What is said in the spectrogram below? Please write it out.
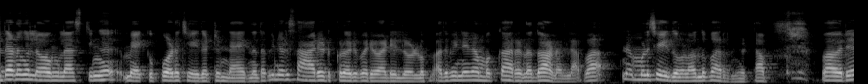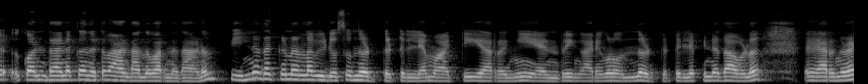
ഇതാണെങ്കിൽ ലോങ് ലാസ്റ്റിങ് മേക്കപ്പുമാണ് ചെയ്തിട്ടുണ്ടായിരുന്നത്. പിന്നെ ഒരു സാരി എടുക്കുന്ന ഒരു പരിപാടിയല്ലേ ഉള്ളൂ. അത് പിന്നെ നമുക്ക് അറിയണതാണല്ലോ അപ്പോൾ നമ്മൾ ചെയ്തോളാം എന്ന് പറഞ്ഞു കേട്ടോ. അപ്പോൾ അവർ കൊണ്ടുവരാനൊക്കെ എന്നിട്ട് വേണ്ടാന്ന് പറഞ്ഞതാണ്. പിന്നെ അതൊക്കെയുള്ള വീഡിയോസ് ഒന്നും എടുത്തിട്ടില്ല. മാറ്റി ഇറങ്ങി എൻട്രിയും കാര്യങ്ങളും ഒന്നും എടുത്തിട്ടില്ല. പിന്നെ അത് അവൾ ഇറങ്ങുന്ന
